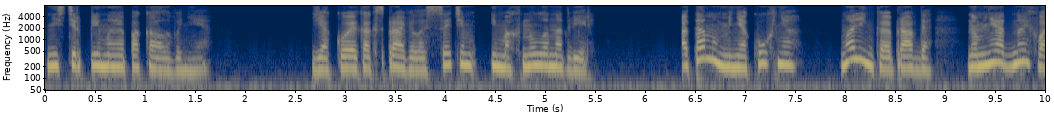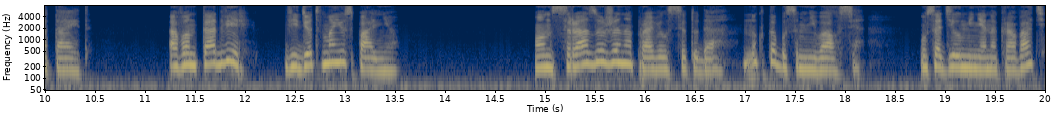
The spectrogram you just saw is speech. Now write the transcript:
нестерпимое покалывание. Я кое-как справилась с этим и махнула на дверь. А там у меня кухня, маленькая, правда, но мне одной хватает. А вон та дверь ведет в мою спальню. Он сразу же направился туда, ну кто бы сомневался. Усадил меня на кровать,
